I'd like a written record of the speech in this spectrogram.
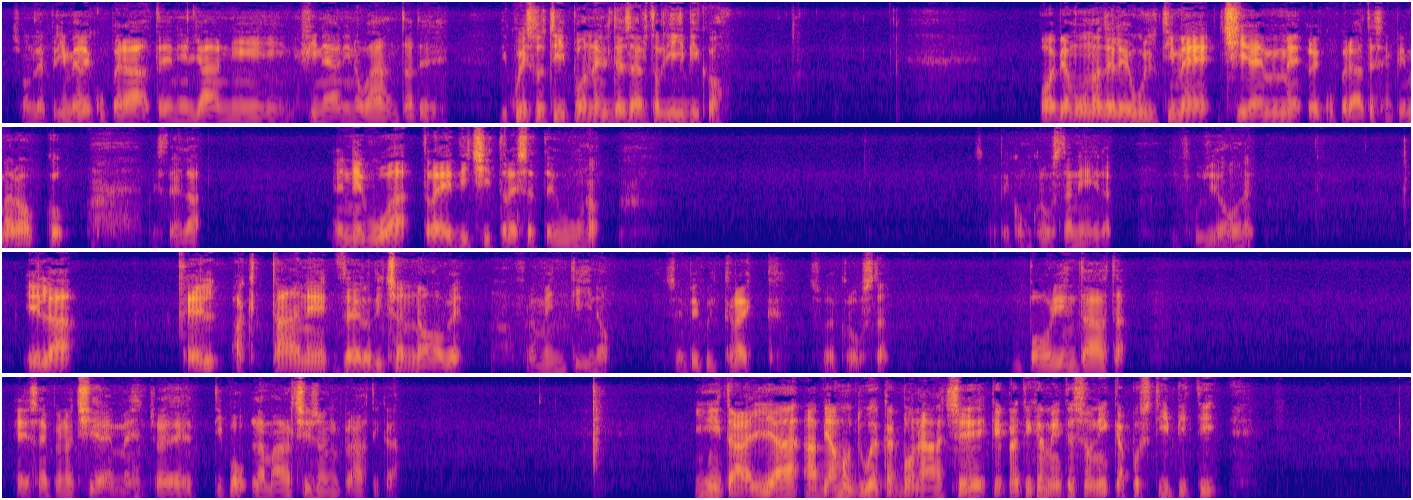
Sono le prime recuperate negli anni fine anni 90 de, di questo tipo nel deserto libico. Poi abbiamo una delle ultime CM recuperate sempre in Marocco. Questa è la NVA 13371 sempre con crosta nera di fusione e la L Actane 019 frammentino sempre qui crack sulla crosta un po' orientata. E sempre una CM cioè tipo la Marchison in pratica in Italia abbiamo due carbonacee che praticamente sono i capostipiti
